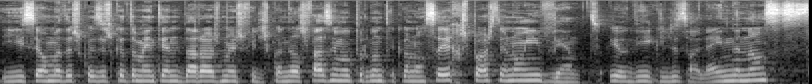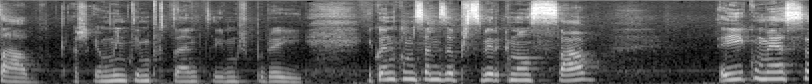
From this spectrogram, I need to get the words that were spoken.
E isso é uma das coisas que eu também tento dar aos meus filhos. Quando eles fazem uma pergunta que eu não sei a resposta, eu não invento. Eu digo-lhes: olha, ainda não se sabe. Acho que é muito importante irmos por aí. E quando começamos a perceber que não se sabe, aí começa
